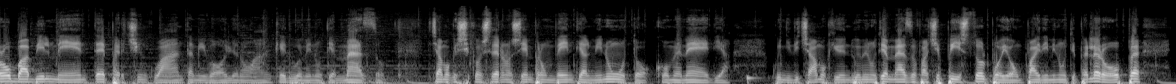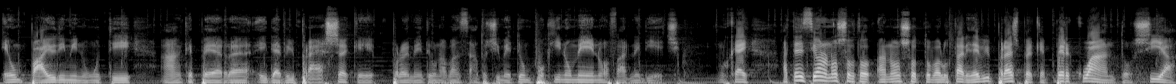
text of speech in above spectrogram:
probabilmente per 50 mi vogliono anche due minuti e mezzo. Diciamo che si considerano sempre un 20 al minuto come media, quindi diciamo che io in due minuti e mezzo faccio i pistol, poi ho un paio di minuti per le rope e un paio di minuti anche per i devil press che probabilmente un avanzato ci mette un pochino meno a farne 10. Ok? Attenzione a non, sotto, a non sottovalutare i devil press perché per quanto sia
